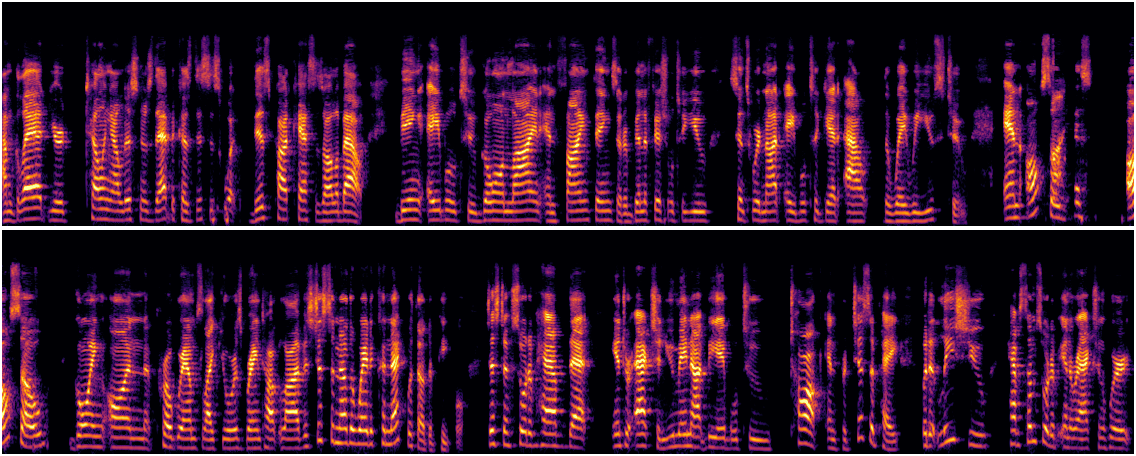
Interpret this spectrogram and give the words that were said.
I'm glad you're telling our listeners that because this is what this podcast is all about being able to go online and find things that are beneficial to you since we're not able to get out the way we used to. And also, also going on programs like yours, Brain Talk Live, is just another way to connect with other people, just to sort of have that interaction. You may not be able to talk and participate, but at least you have some sort of interaction where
